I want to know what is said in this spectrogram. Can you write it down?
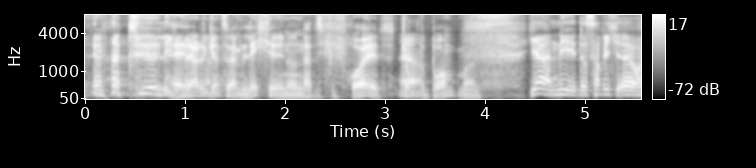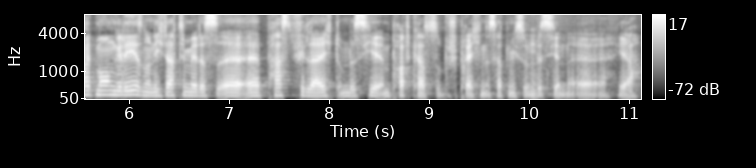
natürlich. Ey, der hat die ganze Zeit am Lächeln und hat sich gefreut. Drop ja. the bomb, Mann. Ja, nee, das habe ich äh, heute Morgen gelesen und ich dachte mir, das äh, äh, passt vielleicht, um das hier im Podcast zu besprechen. Das hat mich so ein hm. bisschen, äh, ja.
